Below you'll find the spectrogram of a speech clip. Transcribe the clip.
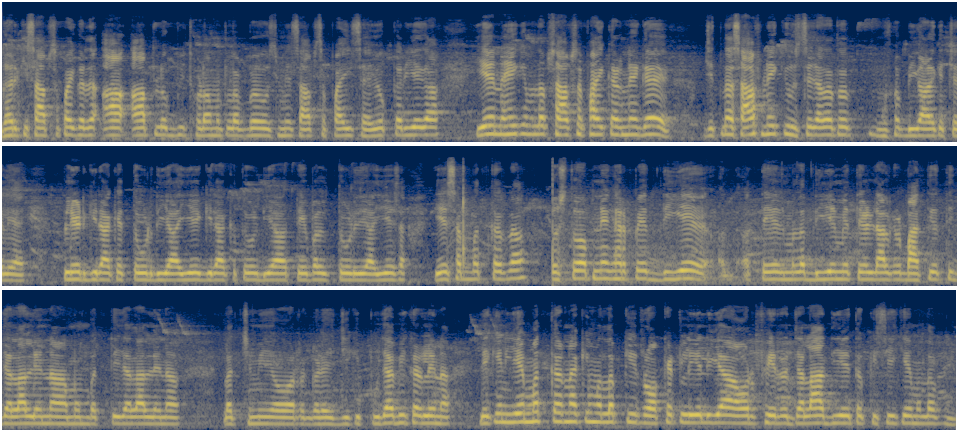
घर की साफ़ सफ़ाई करते आप लोग भी थोड़ा मतलब उसमें साफ़ सफ़ाई सहयोग करिएगा। ये नहीं कि मतलब साफ़ सफ़ाई करने गए, जितना साफ़ नहीं कि उससे ज़्यादा तो बिगाड़ के चले आए। प्लेट गिरा के तोड़ दिया, ये गिरा के तोड़ दिया, टेबल तोड़ दिया, ये सब ये सब मत करना। दोस्तों, अपने घर पे दिए, तेल मतलब दिए में तेल डालकर, बाती वत्ती जला लेना, मोमबत्ती जला लेना। लक्ष्मी और गणेश जी की पूजा भी कर लेना। लेकिन ये मत करना कि मतलब कि रॉकेट ले लिया और फिर जला दिए तो किसी के मतलब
